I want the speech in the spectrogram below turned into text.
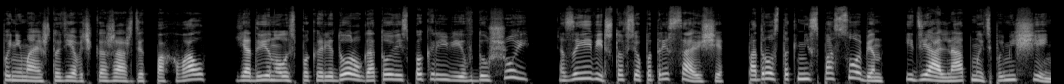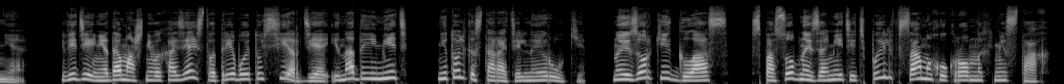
Понимая, что девочка жаждет похвал, я двинулась по коридору, готовясь, покривив душой, заявить, что все потрясающе, подросток не способен идеально отмыть помещение. Ведение домашнего хозяйства требует усердия, и надо иметь не только старательные руки, но и зоркий глаз, способный заметить пыль в самых укромных местах.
